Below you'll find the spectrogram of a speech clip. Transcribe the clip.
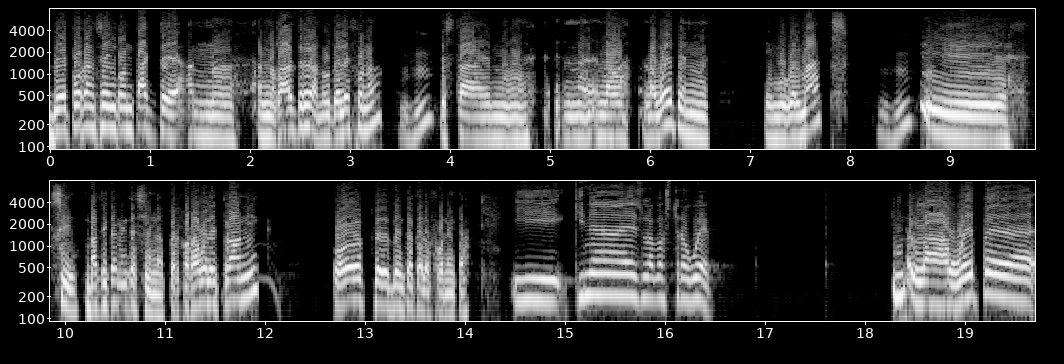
Bé, posant-se en contacte amb, amb nosaltres, amb el telèfon, Uh -huh. que està en, en, en, la, en la web, en, en Google Maps, Uh -huh. i sí, bàsicament així, no? per correu electrònic o per venda telefònica. I quina és la vostra web? La web, eh,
